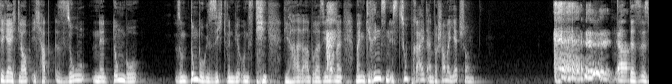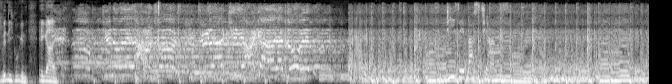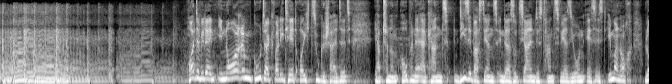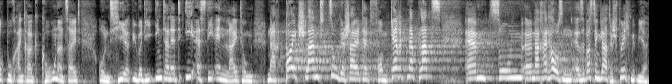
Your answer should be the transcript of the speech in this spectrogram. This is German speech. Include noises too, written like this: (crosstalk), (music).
Digga, ich glaube, ich habe so eine Dumbo, so ein Dumbo-Gesicht, wenn wir uns die, die Haare abrasieren. mein, mein Grinsen ist zu breit einfach. Schau mal jetzt schon. (laughs) ja. Das, das, das wird nicht gut gehen. Egal. Die Sebastians. Heute wieder in enorm guter Qualität euch zugeschaltet. Ihr habt schon am Opener erkannt, die Sebastians in der sozialen Distanzversion. Es ist immer noch Logbucheintrag Corona-Zeit und hier über die Internet-ISDN-Leitung nach Deutschland zugeschaltet vom Gärtnerplatz ähm, zum äh, nach Heidhausen. Äh, Sebastian Glate, sprich mit mir.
